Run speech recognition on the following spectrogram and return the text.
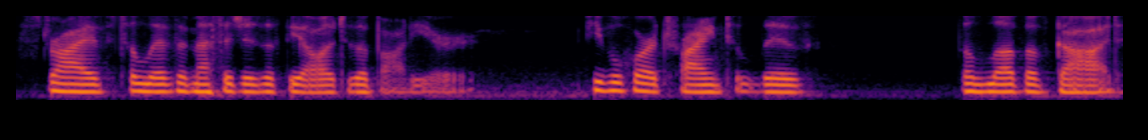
strive to live the messages of theology of the body are people who are trying to live the love of God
